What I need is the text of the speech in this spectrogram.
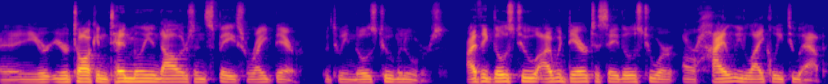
And you're you're talking $10 million in space right there between those two maneuvers. I think those two, I would dare to say those two are, are highly likely to happen.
